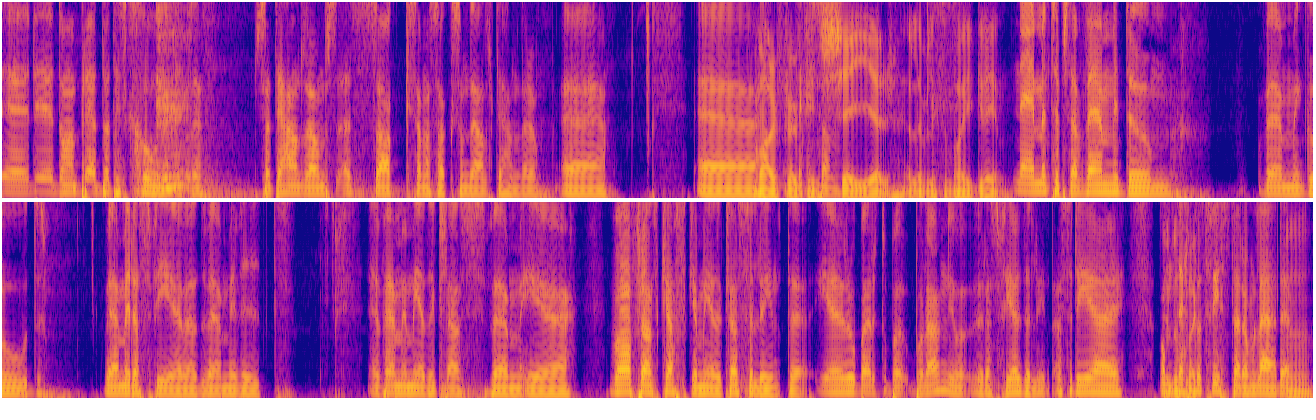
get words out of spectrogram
eh, de har breddat diskussionen lite. Så att det handlar om sak, samma sak som det alltid handlar om. Eh, eh, Varför liksom. finns tjejer? Eller liksom, vad är grejen? Nej men typ såhär, vem är dum? Vem är god? Vem är rasifierad? Vem är vit? Eh, Vem är medelklass? Vem är... Var Frans Kafka medelklass eller inte? Är Roberto Bo- Bolaño rasifierad eller inte? Alltså det är... Om någon detta slags- tvistar de lärde. Ja,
